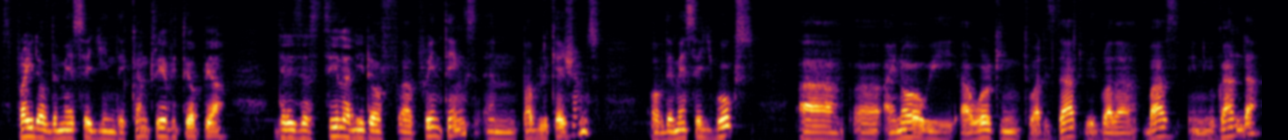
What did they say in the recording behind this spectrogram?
spread of the message in the country of Ethiopia there is a still a need of uh, printings and publications of the message books. Uh, I know we are working towards that with Brother Baz in Uganda,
